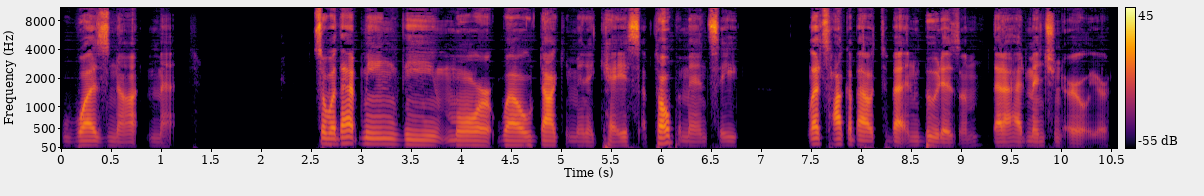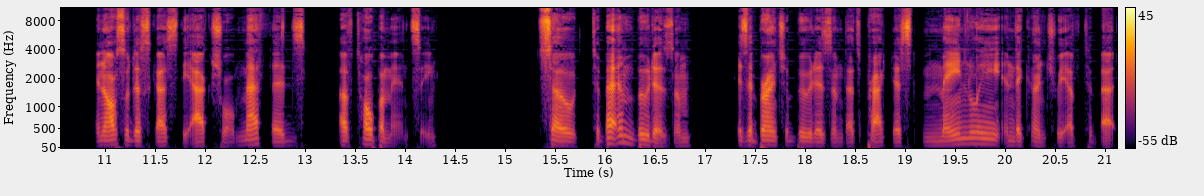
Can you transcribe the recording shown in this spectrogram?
was not met. So, with that being the more well documented case of tulpamancy, let's talk about Tibetan Buddhism that I had mentioned earlier, and also discuss the actual methods of tulpamancy. So, Tibetan Buddhism is a branch of Buddhism that's practiced mainly in the country of Tibet,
